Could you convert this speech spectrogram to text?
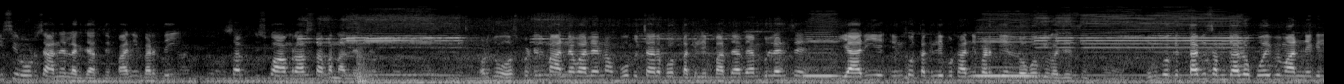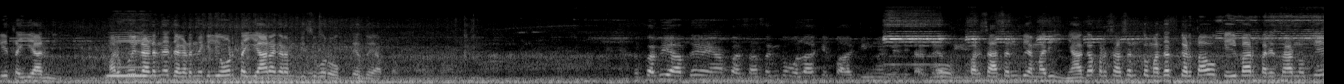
इसी रोड से आने लग जाते हैं। पानी भरते ही सब इसको आम रास्ता बना लेते हैं। और जो हॉस्पिटल में आने वाले हैं ना वो बेचारे बहुत तकलीफ़ पाते हैं। अब एंबुलेंस है ये आ रही है इनको तकलीफ़ उठानी पड़ती है इन लोगों की वजह से। इनको कितना भी समझा लो कोई भी मानने के लिए तैयार नहीं। और कोई लड़ने झगड़ने के लिए और तैयार अगर हम किसी को रोकते हैं तो यहाँ पर। तो कभी आपने यहाँ प्रशासन को बोला कि पार्किंग में प्रशासन भी हमारी यहाँ का प्रशासन तो मदद करता हो कई बार परेशान होके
